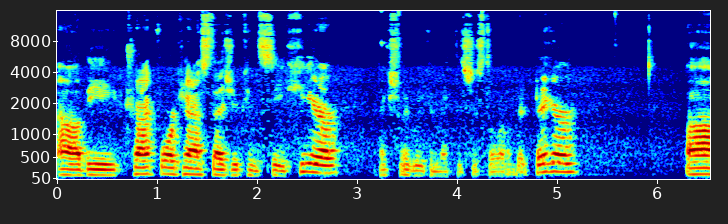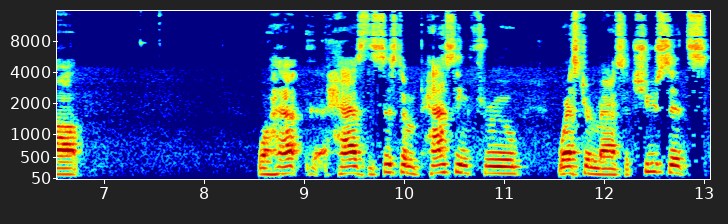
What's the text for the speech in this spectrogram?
uh, the track forecast, as you can see here, actually we can make this just a little bit bigger, uh, will ha- has the system passing through western Massachusetts,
